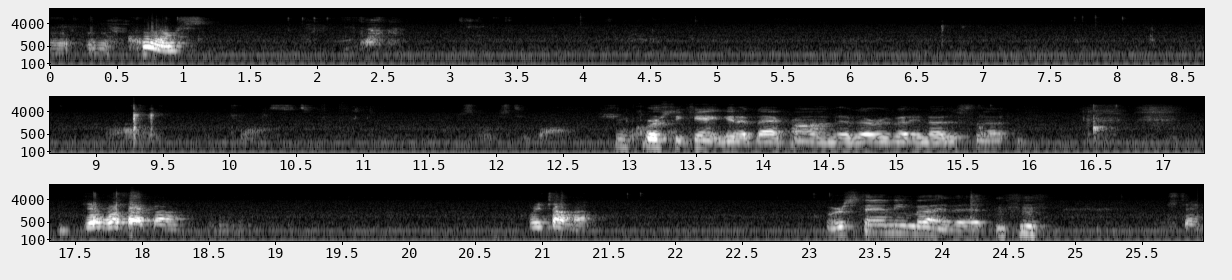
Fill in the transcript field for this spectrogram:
Uh, and of course, fuck. Well, just, just it's too bad. Of course, you can't get it back on. Have everybody noticed that? Get what back on? What are you talking about? We're standing by that. Interesting.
